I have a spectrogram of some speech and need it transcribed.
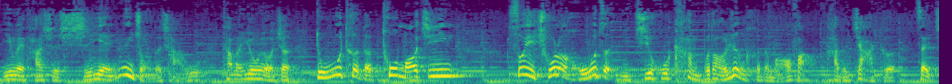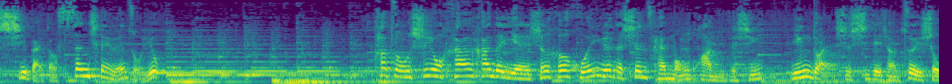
因为它是实验育种的产物，它们拥有着独特的脱毛基因，所以除了胡子，你几乎看不到任何的毛发。它的价格在七百到三千元左右。它总是用憨憨的眼神和浑圆的身材萌化你的心。英短是世界上最受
